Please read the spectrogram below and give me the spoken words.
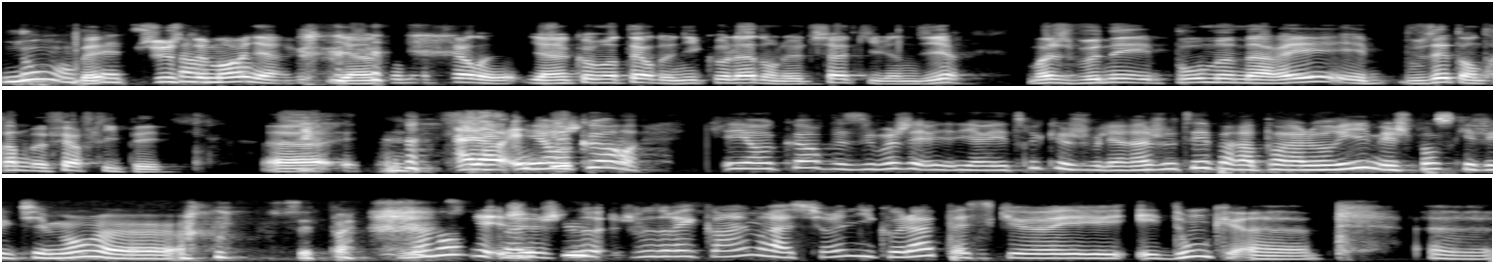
Non, en mais fait. Justement, il y, y, a un commentaire de, y a un commentaire de Nicolas dans le chat qui vient de dire Moi, je venais pour me marrer et vous êtes en train de me faire flipper. Euh... alors, et encore. Et encore, parce que moi, il y avait des trucs que je voulais rajouter par rapport à Laurie, mais je pense qu'effectivement, euh, c'est pas. Non, non, mais je, je, je, voudrais quand même rassurer Nicolas parce que, et, et donc, euh, euh,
